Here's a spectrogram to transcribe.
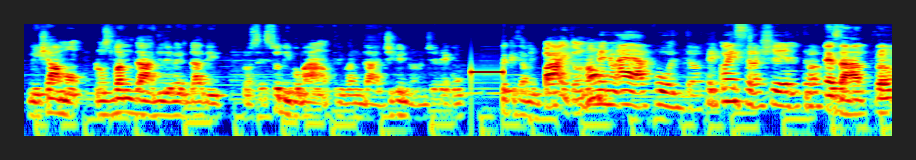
diciamo, lo svantaggio di aver dati lo stesso tipo, ma hanno altri vantaggi che non c'erano con c***o, perché siamo in Python, no? Meno, eh, appunto. Per questo l'ho scelto. Esatto.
